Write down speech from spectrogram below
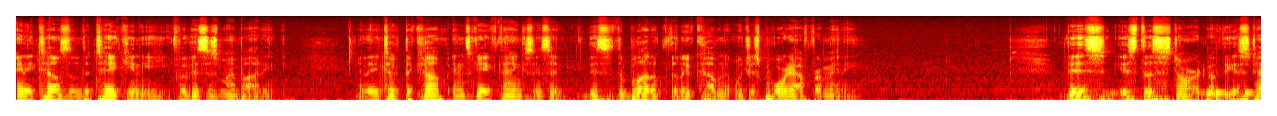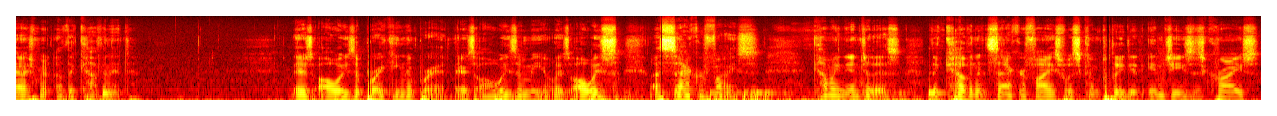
And he tells them to take and eat, for this is my body. And then he took the cup and gave thanks and said, This is the blood of the new covenant, which is poured out for many. This is the start of the establishment of the covenant. There's always a breaking of bread, there's always a meal, there's always a sacrifice coming into this. The covenant sacrifice was completed in Jesus Christ.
